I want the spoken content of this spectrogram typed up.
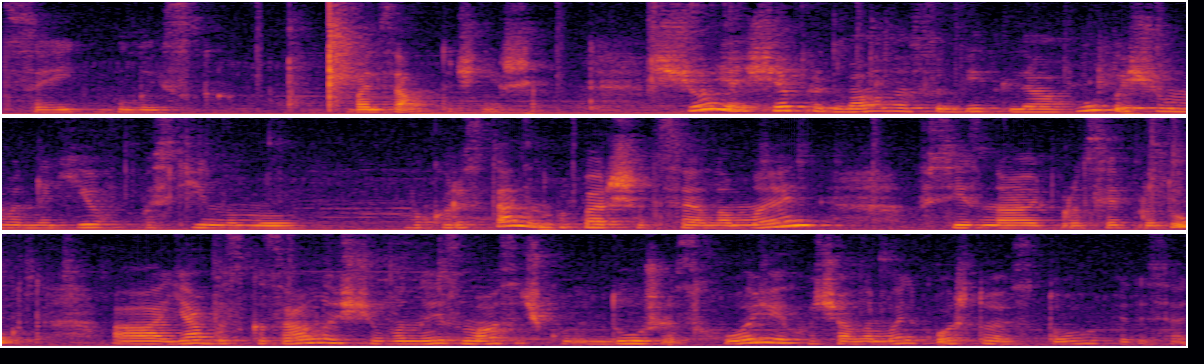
цей блиск. Бальзам, точніше. Що я ще придбала собі для губи, що в мене є в постійному використанні? Ну, по-перше, це ламель. Всі знають про цей продукт. А я би сказала, що вони з масочкою дуже схожі, хоча ламель коштує 150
